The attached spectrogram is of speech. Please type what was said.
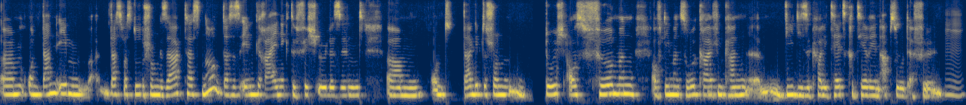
Und dann eben das, was du schon gesagt hast, ne, dass es eben gereinigte Fischöle sind. Und da gibt es schon durchaus Firmen, auf die man zurückgreifen kann, ähm, die diese Qualitätskriterien absolut erfüllen. Mhm.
